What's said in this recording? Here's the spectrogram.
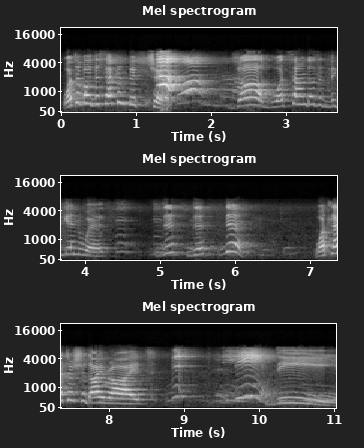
What about the second picture? Dog. What sound does it begin with? D, D, D. What letter should I write? D. D.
